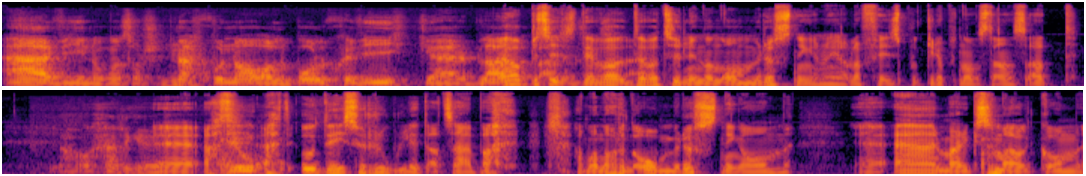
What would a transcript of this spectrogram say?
Är vi någon sorts nationalbolsjeviker? Bla, bla, Ja, precis. Det var, det var tydligen någon omröstning i någon jävla Facebookgrupp någonstans att, Ja, herregud. eh, att, att och det är så roligt att så här bara, att man har en omröstning om är Marcus Malcolm,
